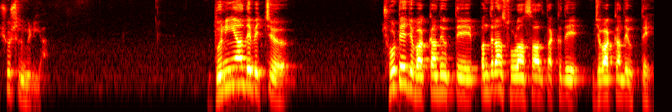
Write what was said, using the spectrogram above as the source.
ਸੋਸ਼ਲ ਮੀਡੀਆ। ਦੁਨੀਆ ਦੇ ਵਿੱਚ ਛੋਟੇ ਜਵਾਕਾਂ ਦੇ ਉੱਤੇ 15 16 ਸਾਲ ਤੱਕ ਦੇ ਜਵਾਕਾਂ ਦੇ ਉੱਤੇ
